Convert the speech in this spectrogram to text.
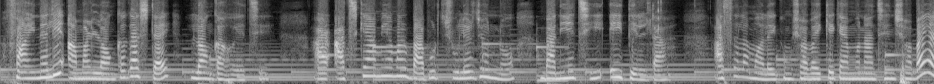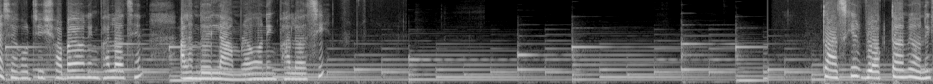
ফাইনালি আমার লঙ্কা গাছটায় লঙ্কা হয়েছে। আর আজকে আমি আমার বাবুর চুলের জন্য বানিয়েছি এই তেলটা। আসসালামু আলাইকুম, সবাইকে কেমন আছেন সবাই? আশা করছি সবাই অনেক ভালো আছেন। আলহামদুলিল্লাহ, আমরাও অনেক ভালো আছি। তো আজকের ব্লগটা আমি অনেক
